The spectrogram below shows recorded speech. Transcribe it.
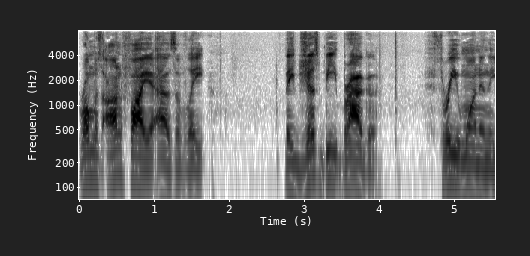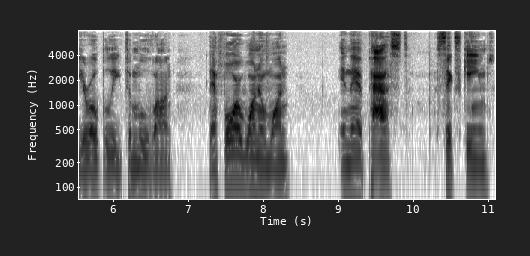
Roma's on fire as of late. They just beat Braga 3-1 in the Europa League to move on. They're 4-1 and 1 in their past 6 games.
